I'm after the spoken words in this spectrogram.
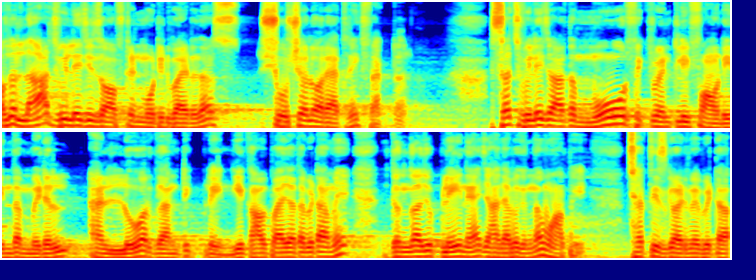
और the large village is often motivated by the social और ethnic factor such village are the more frequently found in the middle and lower Gangetic plain ये कहाँ पे पाया जाता है बेटा हमें? गंगा जो प्लेन है, जहाँ जहाँ पे गंगा, वहाँ पे। छत्तीसगढ़ में बेटा,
